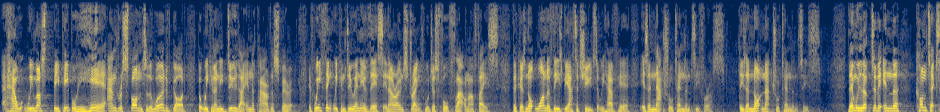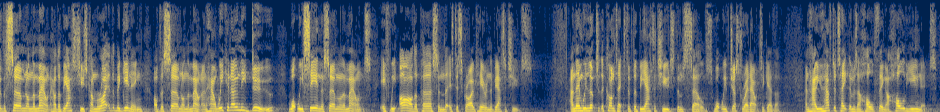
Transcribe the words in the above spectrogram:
How we must be people who hear and respond to the word of God, but we can only do that in the power of the Spirit. If we think we can do any of this in our own strength, we'll just fall flat on our face because not one of these beatitudes that we have here is a natural tendency for us. These are not natural tendencies. Then we looked at it in the context of the Sermon on the Mount, how the Beatitudes come right at the beginning of the Sermon on the Mount, and how we can only do what we see in the Sermon on the Mount if we are the person that is described here in the Beatitudes. And then we looked at the context of the Beatitudes themselves, what we've just read out together, and how you have to take them as a whole thing, a whole unit.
